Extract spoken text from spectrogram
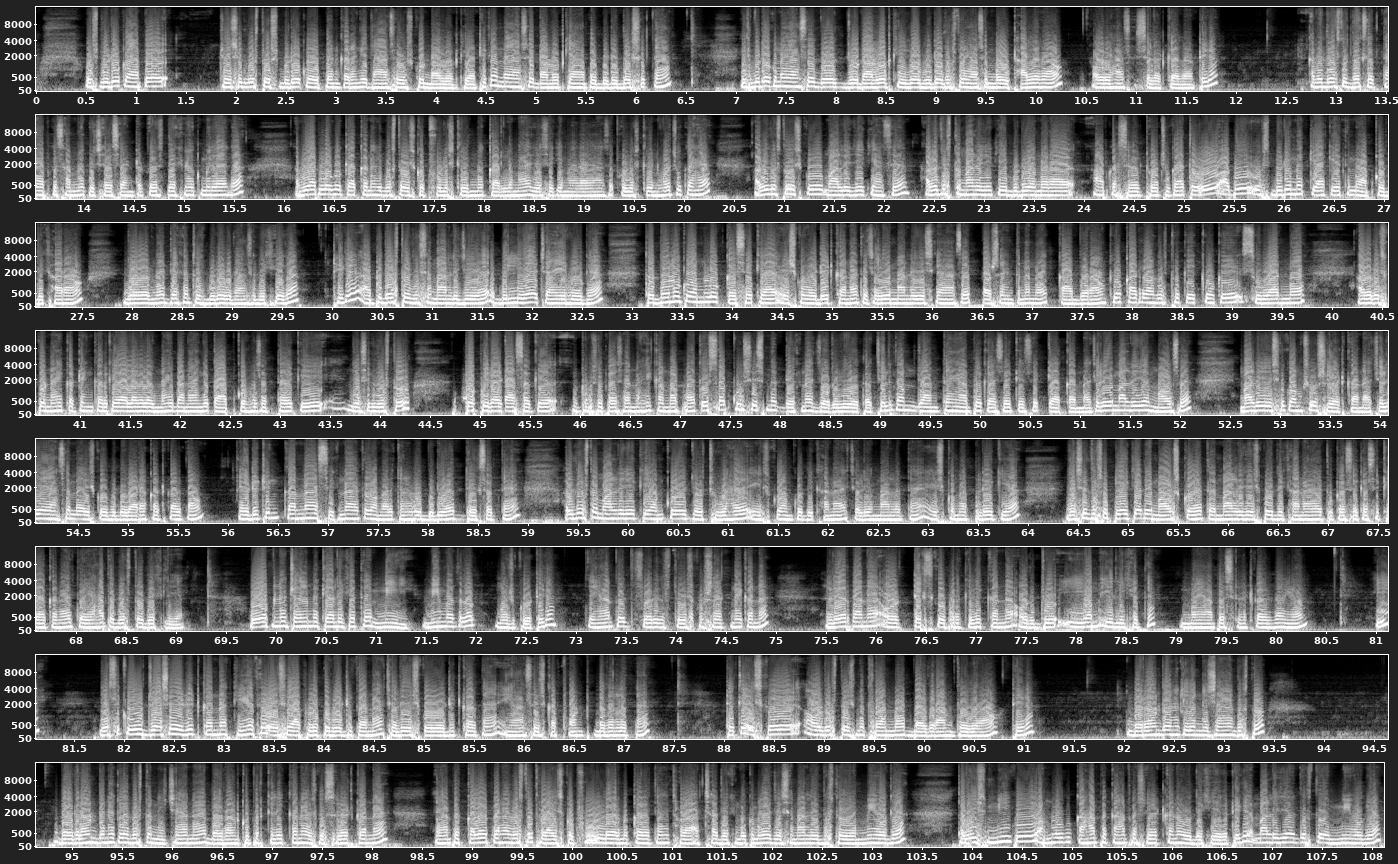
उस वीडियो को यहाँ पे जैसे दोस्तों इस वीडियो को ओपन करेंगे, जहाँ से उसको डाउनलोड किया, ठीक है? मैं यहाँ से डाउनलोड किया, यहाँ पर वीडियो देख सकते हैं। इस वीडियो को मैं यहाँ से जो डाउनलोड की गई वीडियो दोस्तों, यहाँ से मैं उठा ले रहा हूँ और यहाँ से सेलेक्ट कर रहा हूँ, ठीक है? अभी दोस्तों देख सकते हैं, आपके सामने कुछ ऐसा इंटरफेस देखने को मिलेगा। अभी आप लोगों को क्या करना है दोस्तों, इसको फुल स्क्रीन में कर लेना है, जैसे कि मेरा यहाँ से फुल स्क्रीन हो चुका है। अभी दोस्तों इसको मान लीजिए कि यहाँ से, अभी दोस्तों मान लीजिए कि वीडियो मेरा आपका सेलेक्ट हो चुका है तो वो अभी उस वीडियो में क्या किए थे, मैं आपको दिखा रहा हूँ। जो नहीं देखें तो उस वीडियो को ध्यान से देखिएगा। ठीक है? अभी दोस्तों, जैसे मान लीजिए बिल्ली है, चाहे हो गया तो दोनों को हम लोग कैसे क्या है, इसको एडिट करना है? तो चलिए मान लीजिए इसके यहाँ से पर्सन इतना मैं काट दे रहा हूँ। क्यों काट रहा हूँ दोस्तों? की क्योंकि शुरुआत में अगर इसको नहीं कटिंग करके अलग अलग नहीं बनाएँगे तो आपको हो सकता है कि जैसे कि दोस्तों कॉपीराइट आ सके यूट्यूब से पैसा नहीं कमा पाए तो सब कुछ इसमें देखना ज़रूरी होता है। चलिए तो हम जानते हैं यहाँ पे कैसे कैसे क्या करना है। चलिए मान लीजिए माउस है, मान लीजिए इसको हमको सिलेक्ट करना है। चलिए यहाँ से मैं इसको दोबारा कट करता हूँ। एडिटिंग करना सीखना है तो हमारे चैनल पर वीडियो देख सकते हैं। अभी दोस्तों मान लीजिए कि हमको जो चूहा है, इसको हमको दिखाना है। चलिए मान लेते हैं, इसको मैं प्ले किया। जैसे दोस्तों प्ले किया तो माउस को है तो मान लीजिए इसको दिखाना है तो कैसे कैसे क्या करना है तो यहाँ पे दोस्तों देख लिए वो अपने चैनल में क्या लिखे थे? मी मी मतलब मुझको, ठीक है? तो यहाँ पे सॉरी दोस्तों, इसको सेलेक्ट नहीं करना है। लेयर पाना है और टेक्स्ट के ऊपर क्लिक करना है और जो ई एम ई लिखे थे, मैं यहाँ पे सिलेक्ट कर देता हूँ एम ई जैसे को जैसे एडिट करना किए थे, वैसे आप लोग को एडिट करना है। चलिए इसको एडिट करते हैं। यहाँ से इसका फॉन्ट बदल लेते हैं। ठीक है, इसको और दोस्तों इसमें थोड़ा मैं बैकग्राउंड दे रहा हूँ। ठीक है? बैकग्राउंड देने के लिए नीचे आना दोस्तों। बैकग्राउंड देने के लिए दोस्तों नीचे आना है। बैकग्राउंड के ऊपर क्लिक करना है, इसको सिलेक्ट करना है। यहाँ पे कलर करना है दोस्तों। थोड़ा इसको फुल लेयर में कर देते हैं। थोड़ा अच्छा देखने को मिलेगा। जैसे मान लीजिए दोस्तों मी हो गया। तब इस मी को हम लोग को कहाँ पे कहाँ पे सिलेक्ट करना है वो देखिएगा। ठीक है? मान लीजिए दोस्तों मी हो गया।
